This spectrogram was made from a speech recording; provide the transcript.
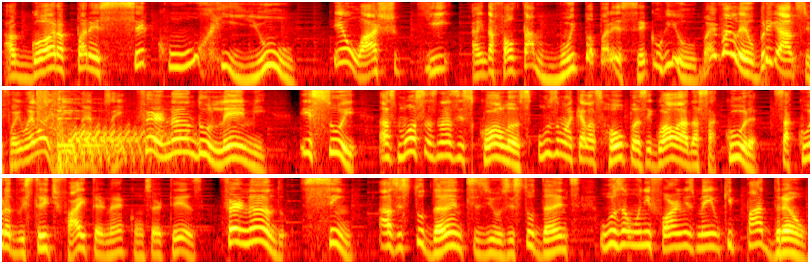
Agora, parecer com o Ryu, eu acho que ainda falta muito para parecer com o Ryu. Mas valeu, obrigado, se foi um elogio, né? Não sei. Fernando Leme, E Sui, as moças nas escolas usam aquelas roupas igual a da Sakura? Sakura do Street Fighter, né? Com certeza. Fernando, sim, as estudantes e os estudantes usam uniformes meio que padrão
